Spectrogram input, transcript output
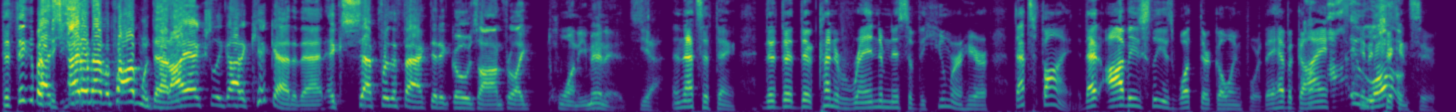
the thing about I, the I don't have a problem with that. I actually got a kick out of that, except for the fact that it goes on for like 20 minutes. Yeah, and that's the thing. The, the the kind of randomness of the humor here, that's fine. That obviously is what they're going for. They have a guy I in love, a chicken suit.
